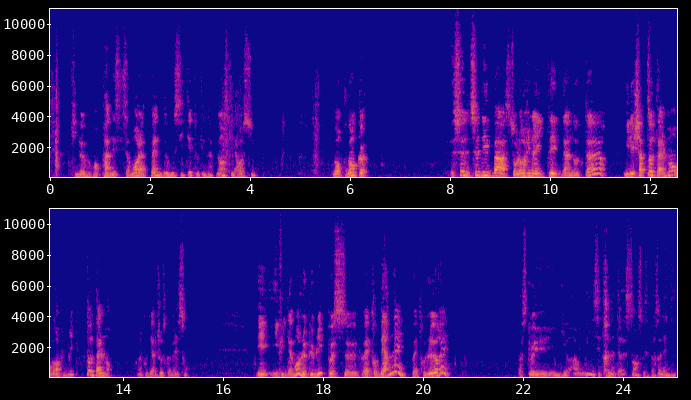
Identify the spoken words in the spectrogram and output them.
qui ne prend pas nécessairement la peine de vous citer toutes les influences qu'il a reçues. Donc, ce, ce débat sur l'originalité d'un auteur, il échappe totalement au grand public, totalement. Il faut dire les choses comme elles sont. Et évidemment, le public peut, se, peut être berné, peut être leurré. Parce qu'il dit Ah oui, c'est très intéressant ce que cette personne a dit.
